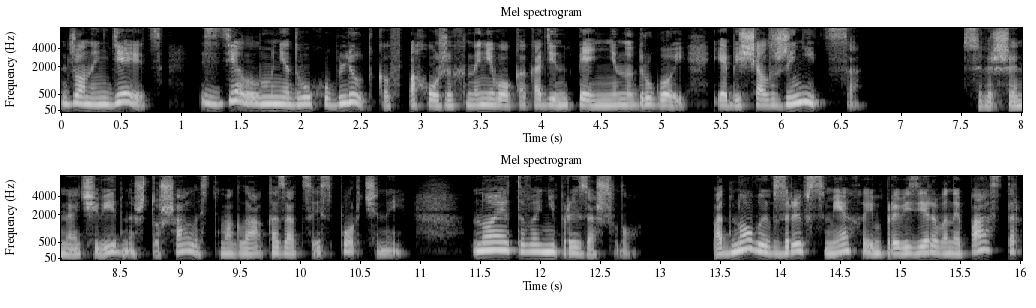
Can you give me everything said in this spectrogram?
Джон Индеец сделал мне двух ублюдков, похожих на него, как один пенни на другой, и обещал жениться. Совершенно очевидно, что шалость могла оказаться испорченной. Но этого не произошло. Под новый взрыв смеха импровизированный пастор,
